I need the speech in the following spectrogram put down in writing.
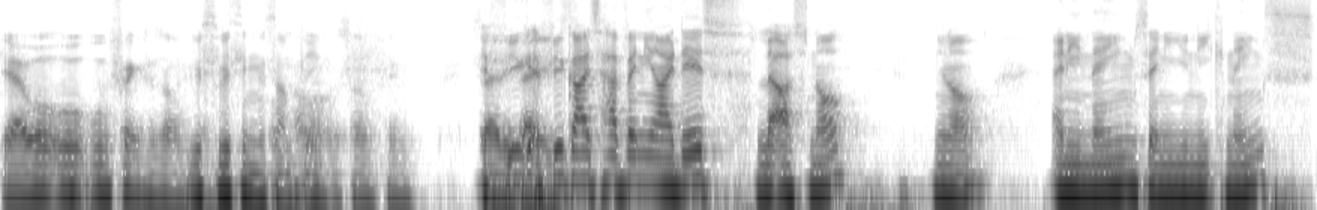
Yeah, we'll, we'll, we'll think of something. We're thinking of We'll something. up something. If you, if you guys have any ideas, let us know. You know, any names, any unique names,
